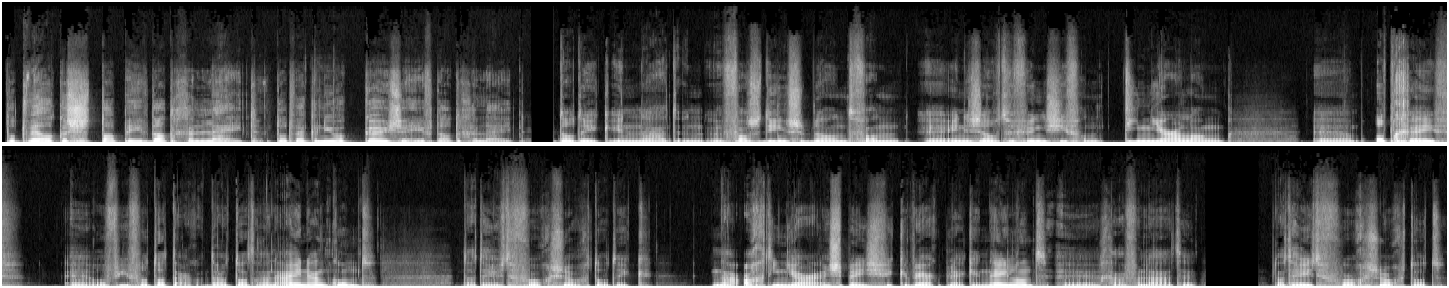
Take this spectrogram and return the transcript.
tot welke stap heeft dat geleid? Tot welke nieuwe keuze heeft dat geleid? Dat ik inderdaad een, een vast dienstverband van eh, in dezelfde functie van tien jaar lang eh, opgeef. Eh, of in ieder geval dat, daar, dat, dat er een einde aan komt. Dat heeft ervoor gezorgd dat ik na 18 jaar een specifieke werkplek in Nederland eh, ga verlaten. Dat heeft ervoor gezorgd dat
